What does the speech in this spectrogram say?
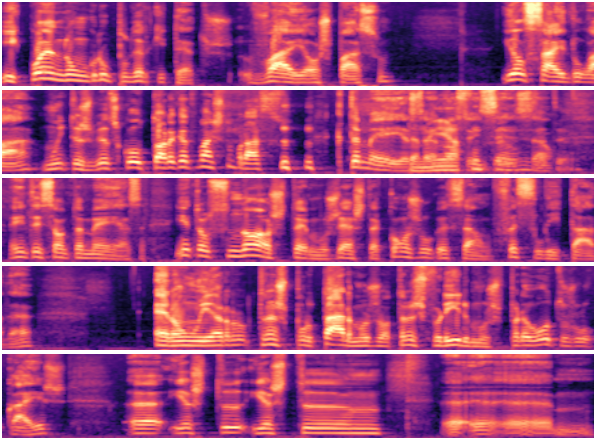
E quando um grupo de arquitetos vai ao espaço, ele sai de lá, muitas vezes, com o torga debaixo do braço, que também é essa também a nossa a função, intenção. A intenção também é essa. E então, se nós temos esta conjugação facilitada, era um erro transportarmos ou transferirmos para outros locais este, este, uh, uh,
